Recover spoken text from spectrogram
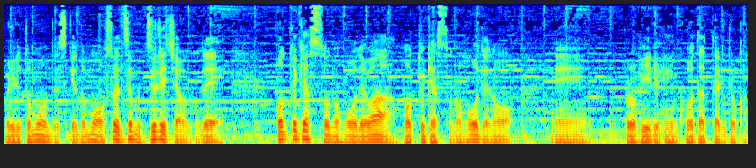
もいると思うんですけども、それ全部ずれちゃうので、ポッドキャストの方では、ポッドキャストの方での、えープロフィール変更だったりとか、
